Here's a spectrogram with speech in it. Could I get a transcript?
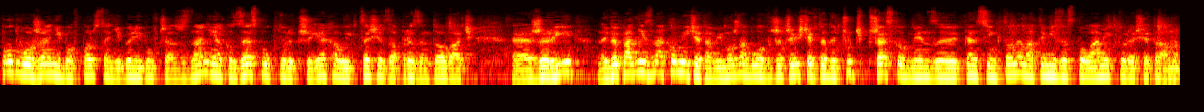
podłożeni, bo w Polsce nie byli wówczas znani jako zespół, który przyjechał i chce się zaprezentować e, jury. No i wypadli znakomicie tam i można było rzeczywiście wtedy czuć przeskok między Kensingtonem a tymi zespołami, które się tam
